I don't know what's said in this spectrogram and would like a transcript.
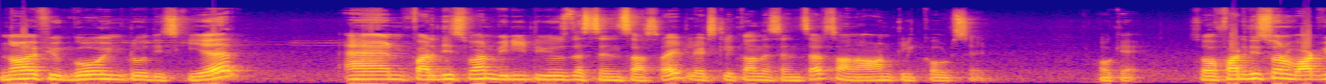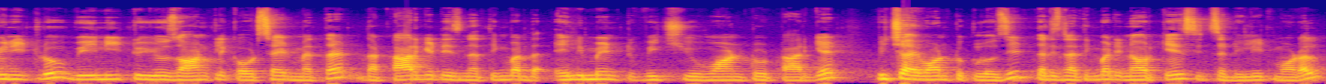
Now if you go into this here and for this one we need to use the sensors right? Let's click on the sensors on on click outside. Okay. So for this one what we need to do we need to use on click outside method. The target is nothing but the element which you want to target which I want to close it. That is nothing but in our case it's a delete model.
